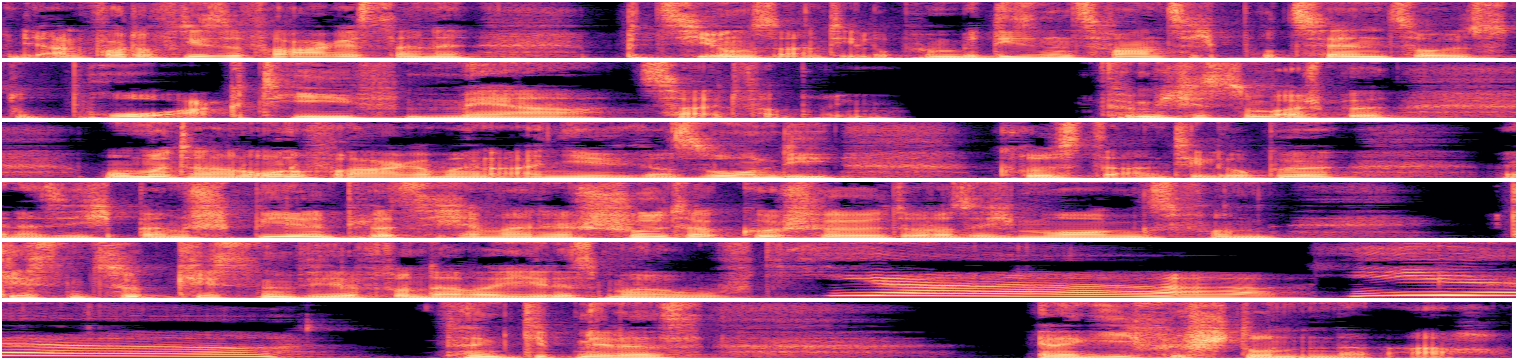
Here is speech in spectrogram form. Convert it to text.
Die Antwort auf diese Frage ist eine Beziehungsantilope. Mit diesen 20 Prozent sollst du proaktiv mehr Zeit verbringen. Für mich ist zum Beispiel momentan ohne Frage mein einjähriger Sohn die größte Antilope, wenn er sich beim Spielen plötzlich an meine Schulter kuschelt oder sich morgens von Kissen zu Kissen wirft und dabei jedes Mal ruft, ja, ja, dann gibt mir das Energie für Stunden danach.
